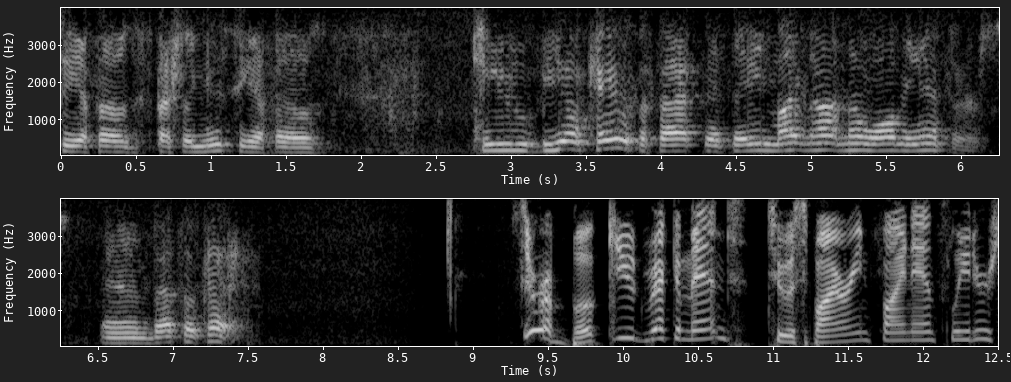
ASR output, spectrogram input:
CFOs, especially new CFOs, to be okay with the fact that they might not know all the answers, and that's okay. Is there a book you'd recommend to aspiring finance leaders?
